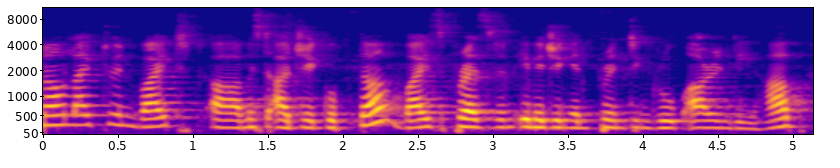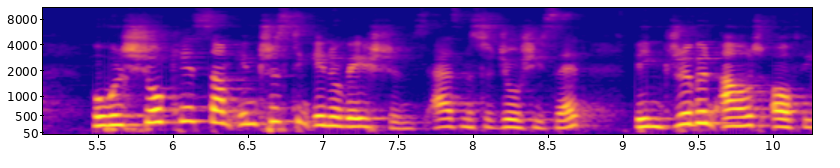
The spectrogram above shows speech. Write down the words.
now like to invite uh, Mr. Ajay Gupta, Vice President, Imaging and Printing Group R&D Hub, who will showcase some interesting innovations, as Mr. Joshi said, being driven out of the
